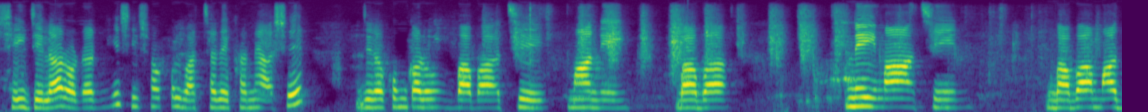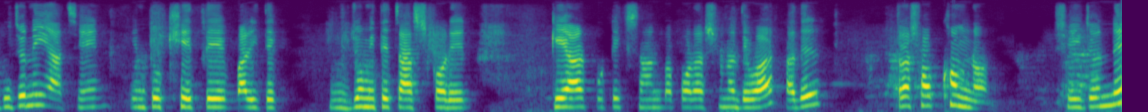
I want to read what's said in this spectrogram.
সেই জেলার অর্ডার নিয়ে সেই সকল বাচ্চারা এখানে আসে। যেরকম কারও বাবা আছে, মা নেই, বাবা নেই, মা আছেন, বাবা, মা দুজনেই আছেন, কিন্তু খেতে, বাড়িতে, জমিতে চাষ করেন কেয়ার প্রোটেকশন বা পড়াশোনা দেওয়ার তাদের, তারা সক্ষম নন। সেই জন্যে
